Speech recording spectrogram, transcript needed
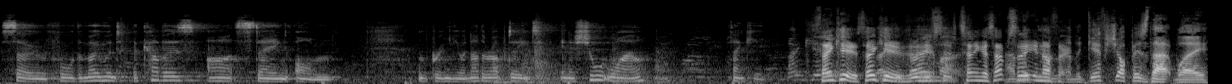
So, for the moment, the covers are staying on. We'll bring you another update in a short while. Thank you. Thank you, thank you. very It's much. telling us And absolutely the- nothing. And the gift shop is that way,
